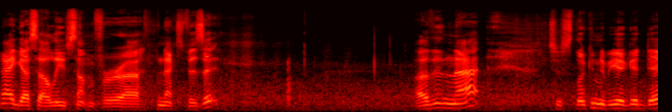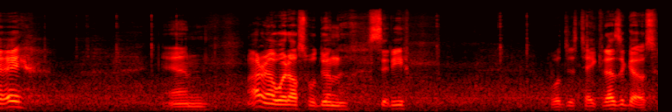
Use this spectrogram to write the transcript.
I guess I'll leave something for uh, the next visit. Other than that, just looking to be a good day. And I don't know what else we'll do in the city. We'll just take it as it goes.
